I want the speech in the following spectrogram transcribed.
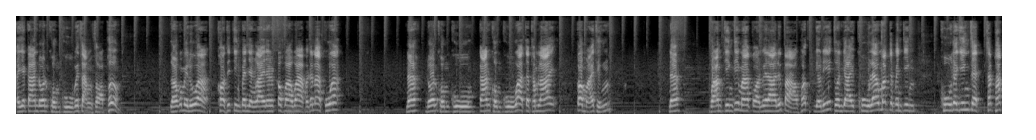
อายการโดนข่มขู่ไปสั่งสอบเพิ่ม เราก็ไม่รู้ว่าข้อที่จริงเป็นอย่างไรนะก็ว่าว่าไปก็น่ากลัวนะโดนข่มขู่การข่มขู่ว่าจะทำร้าย ก็หมายถึงนะความจริงที่มาก่อนเวลาหรือเปล่า เพราะเดี๋ยวนี้ส่วนใหญ่ขู่แล้วมักจะเป็นจริงขู่จะยิงเสร็จสักพัก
